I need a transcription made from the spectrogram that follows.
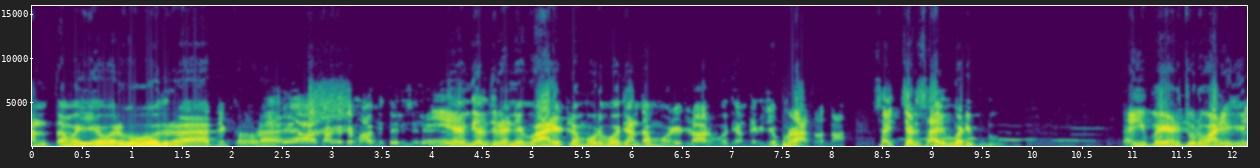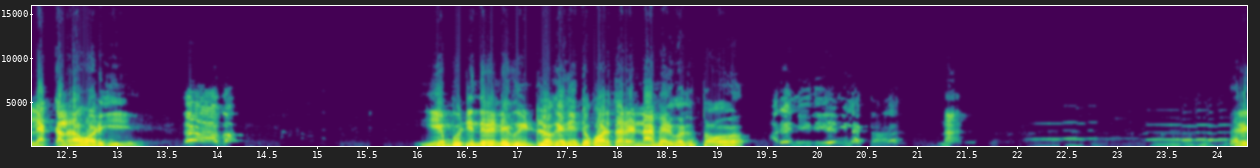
అంతమయ్యే వరకు పోదురా దగ్గర అరే ఆ సంగతి మాకు తెలిసిలే. ఏం తెలుసురా నీకు? ఆరిట్లో మూడు పోతే ఎంత? మూడిట్లో ఆరు పోతే ఇక చెప్పురా చూద్దాం. సచ్చాడు సాయిబు గారు ఇప్పుడు. అయిపోయాడు చూడు వాడికి లెక్కలు రావు వాడికి. ఏం పుట్టిందిరా నీకు? ఇంట్లో గదింతో కొడతారని నా మీద కొడుతావు? అరే నీది ఏమి లెక్క? నా- అరే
